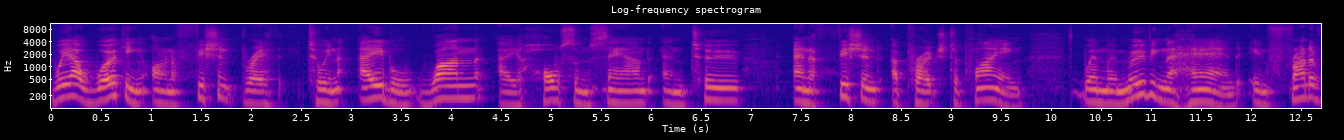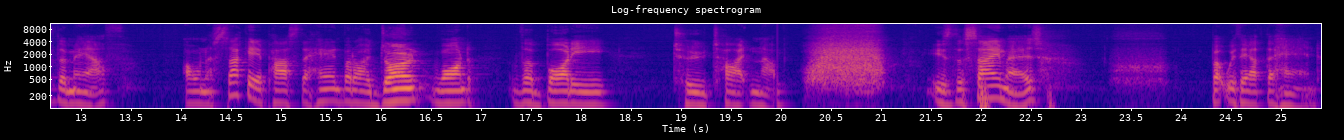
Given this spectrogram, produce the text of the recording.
We are working on an efficient breath to enable one, a wholesome sound, and two, an efficient approach to playing. When we're moving the hand in front of the mouth, I want to suck air past the hand, but I don't want the body to tighten up is the same as but without the hand.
